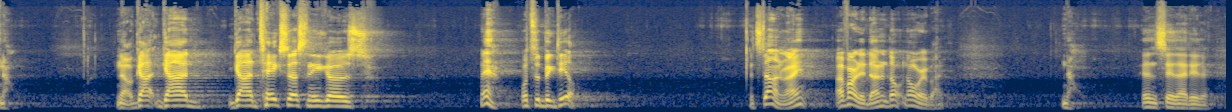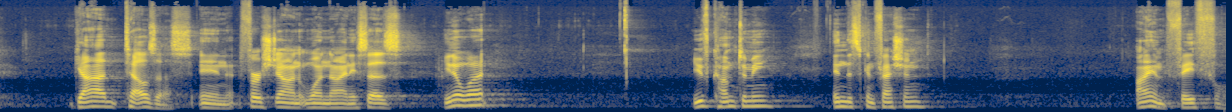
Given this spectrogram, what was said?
No. No, God, God, God takes us and he goes, Man, what's the big deal? It's done, right? I've already done it. Don't, don't worry about it. No, he doesn't say that either. God tells us in 1 John 1 9, he says, You know what? You've come to me in this confession. I am faithful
